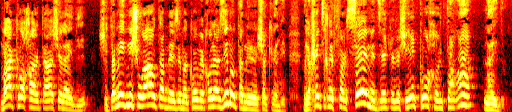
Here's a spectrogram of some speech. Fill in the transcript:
מה כוח ההרתעה של העדים? שתמיד מישהו ראה אותם באיזה מקום ויכול להזים אותם אם הם שקרנים ולכן צריך לפרסם את זה כדי שיהיה כוח הרתעה לעדות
